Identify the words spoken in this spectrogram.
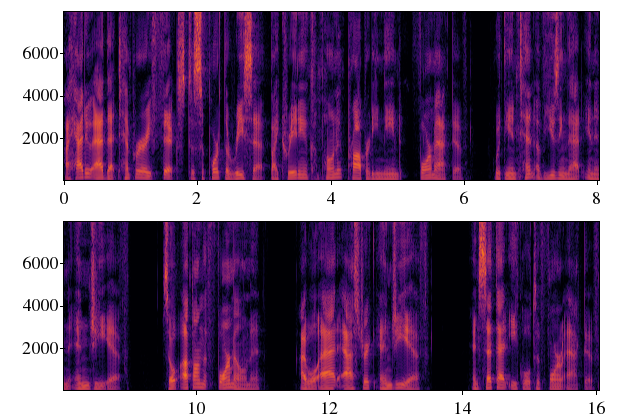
I had to add that temporary fix to support the reset by creating a component property named formActive with the intent of using that in an ngIf. So up on the form element, I will add asterisk ngIf and set that equal to form active.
